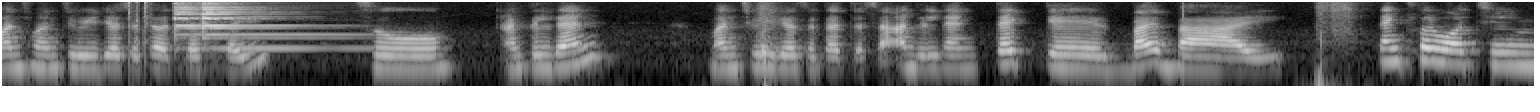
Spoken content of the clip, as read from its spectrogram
మంచి మంచి వీడియోస్ అయితే వచ్చేస్తాయి. సో అంటిల్ దెన్ మంచి వీడియోస్ అయితే వచ్చేస్తాయి. Until then take care bye bye thanks for watching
